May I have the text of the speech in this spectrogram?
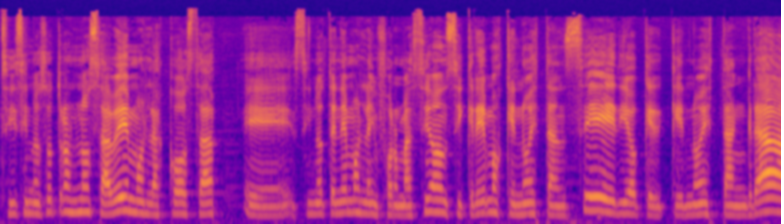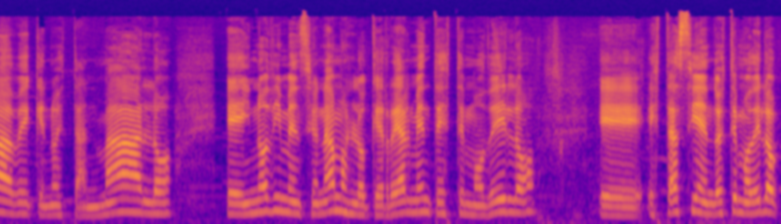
¿sí? si nosotros no sabemos las cosas, eh, si no tenemos la información, si creemos que no es tan serio, que, que no es tan grave, que no es tan malo, eh, y no dimensionamos lo que realmente este modelo eh, está haciendo, este modelo,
